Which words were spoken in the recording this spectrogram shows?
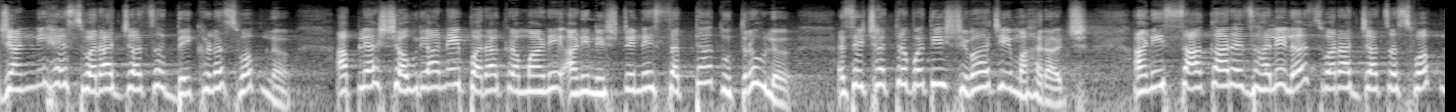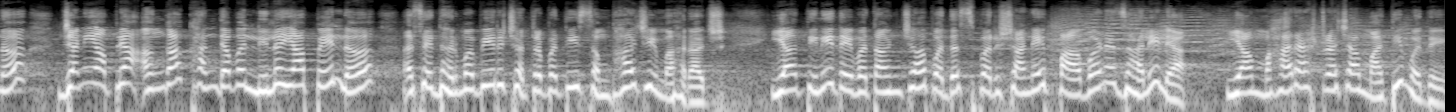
ज्यांनी हे स्वराज्याचं देखणं स्वप्न आपल्या शौर्याने पराक्रमाने आणि निष्ठेने सत्यात उतरवलं असे छत्रपती शिवाजी महाराज. आणि साकार झालेलं स्वराज्याचं स्वप्न ज्यांनी आपल्या अंगा खांद्यावर लिहिलं या पेलं असे धर्मवीर छत्रपती संभाजी महाराज. या तिन्ही देवतांच्या पदस्पर्शाने पावन झालेल्या या महाराष्ट्राच्या मातीमध्ये.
